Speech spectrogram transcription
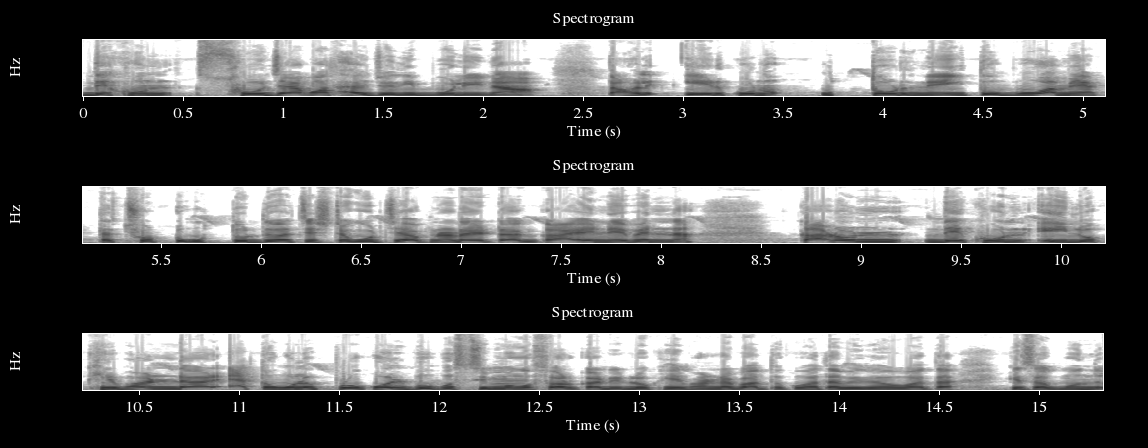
দেখুন, সোজা কথায় যদি বলি না, তাহলে এর কোনো উত্তর নেই। তবু আমি একটা ছোট্ট উত্তর দেওয়ার চেষ্টা করছি, আপনারা এটা গায়ে নেবেন না। কারণ দেখুন, এই লক্ষ্মীর ভাণ্ডার, এতগুলো প্রকল্প পশ্চিমবঙ্গ সরকারের, লক্ষ্মীর ভাণ্ডার, বার্ধক্য ভাতা, বিধবা ভাতা, কৃষক বন্ধু,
